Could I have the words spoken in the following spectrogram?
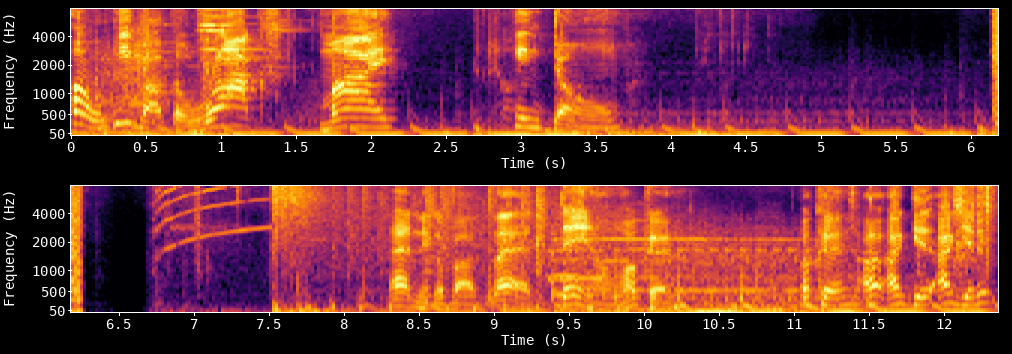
Oh, he about to rock my fucking dome. That nigga about that. Damn. Okay. Okay. I, I, get. I get it.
